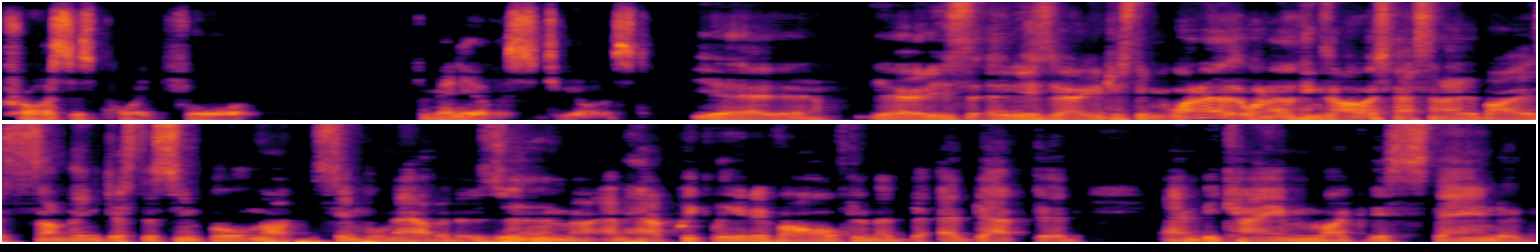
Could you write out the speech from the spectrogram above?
crisis point for for many of us, to be honest. Yeah, yeah, yeah. It is. It is very interesting. One of the, one of the things I was fascinated by is something just as simple, not simple now, but Zoom and how quickly it evolved and ad- adapted and became like this standard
